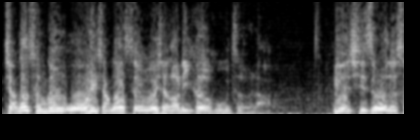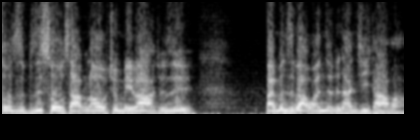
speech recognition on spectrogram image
讲到成功，我会想到谁？我会想到立克胡泽啦，因为其实我的手指不是受伤，然后我就没办法，就是百分之百完整的弹吉他嘛。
